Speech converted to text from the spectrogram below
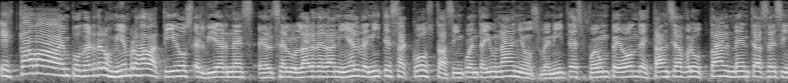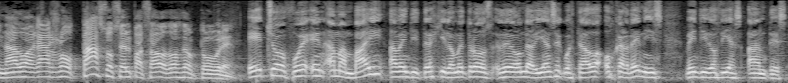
Estaba en poder de los miembros abatidos el viernes el celular de Daniel Benítez Acosta, 51 años. Benítez fue un peón de estancia brutalmente asesinado a garrotazos el pasado 2 de octubre. Hecho fue en Amambay, a 23 kilómetros de donde habían secuestrado a Oscar Denis 22 días antes.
